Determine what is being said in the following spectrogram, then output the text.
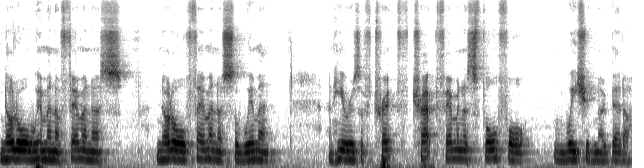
not all women are feminists, not all feminists are women. And here is a tra- trap feminists fall for, and we should know better.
